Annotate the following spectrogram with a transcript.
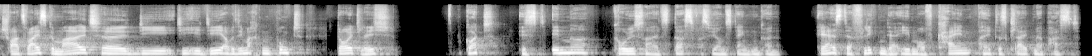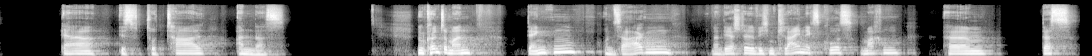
schwarz-weiß gemalt, äh, die, die Idee, aber sie macht einen Punkt deutlich, Gott ist immer größer als das, was wir uns denken können. Er ist der Flicken, der eben auf kein altes Kleid mehr passt. Er ist total anders. Nun könnte man denken und sagen, und an der Stelle will ich einen kleinen Exkurs machen, ähm, dass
